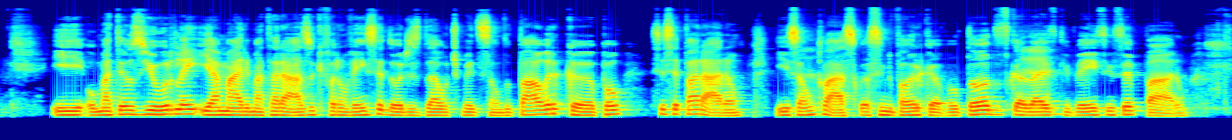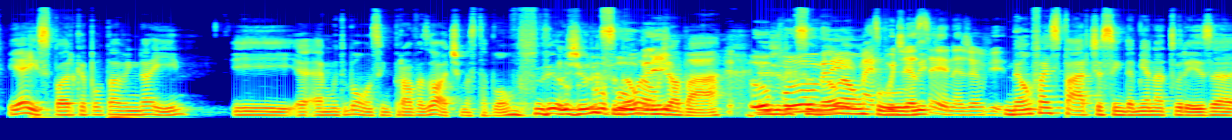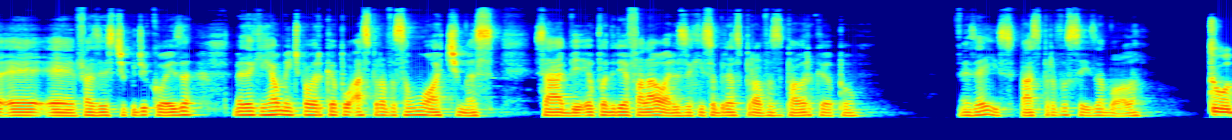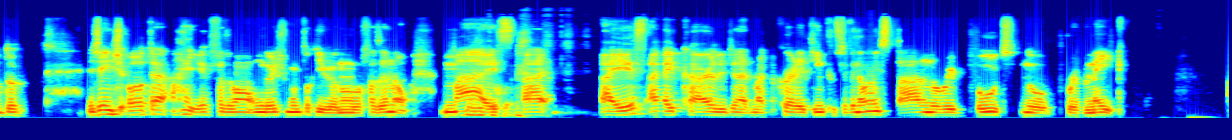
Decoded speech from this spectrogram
E o Matheus Yurley e a Mari Matarazzo, que foram vencedores da última edição do Power Couple, se separaram. E isso é um clássico, assim, do Power Couple. Todos os casais É. que vêm se separam. E é isso, Power Couple tá vindo aí. E é, é muito bom, assim, provas ótimas, tá bom? Eu juro O que isso não é um jabá. O Eu juro que isso não é um Mas podia publi. ser, né, Janvi? Não faz parte, assim, da minha natureza é, é fazer esse tipo de coisa. Mas é que realmente, Power Couple, as provas são ótimas, sabe? Eu poderia falar horas aqui sobre as provas do Power Couple. Mas é isso, passo pra vocês a bola. Tudo. Gente, outra. Ai, eu ia fazer um, gancho muito horrível, não vou fazer, não. Mas a, ex-iCarly de Ned McCurdy, que inclusive não está no reboot, no remake.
